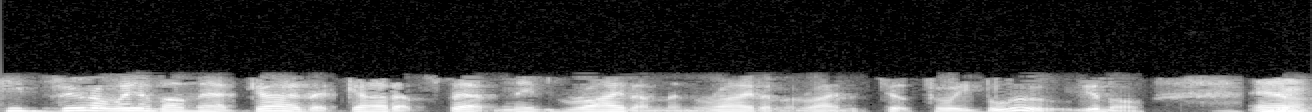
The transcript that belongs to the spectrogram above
he'd zero in on that guy that got upset, and he'd ride him and ride him and ride him till, till he blew. You know, and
